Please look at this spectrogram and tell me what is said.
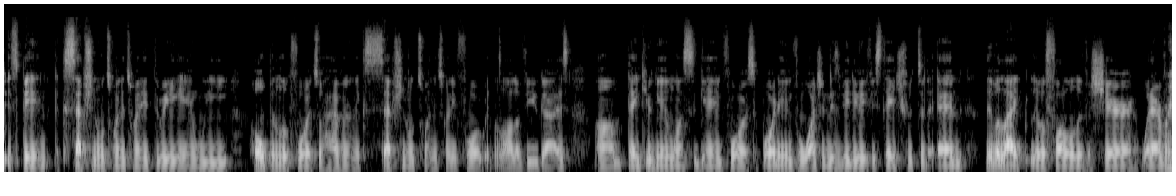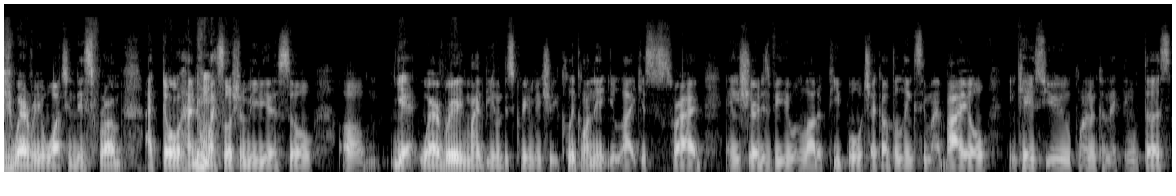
it's been exceptional 2023 and we hope and look forward to having an exceptional 2024 with a lot of you guys um, thank you again once again for supporting for watching this video if you stay true to the end leave a like leave a follow leave a share whatever wherever you're watching this from i don't handle my social media so um, yeah, wherever it might be on the screen, make sure you click on it, you like, you subscribe, and you share this video with a lot of people. Check out the links in my bio in case you plan on connecting with us.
